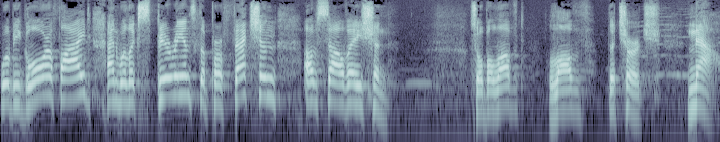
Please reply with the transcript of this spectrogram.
will be glorified and will experience the perfection of salvation. So, beloved, love the church now.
